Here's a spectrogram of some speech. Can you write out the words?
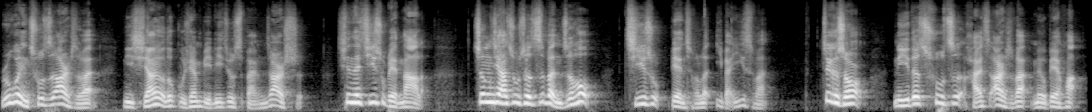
如果你出资二十万，你享有的股权比例就是百分之二十。现在基数变大了，增加注册资本之后，基数变成了一百一十万，这个时候你的出资还是二十万没有变化，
